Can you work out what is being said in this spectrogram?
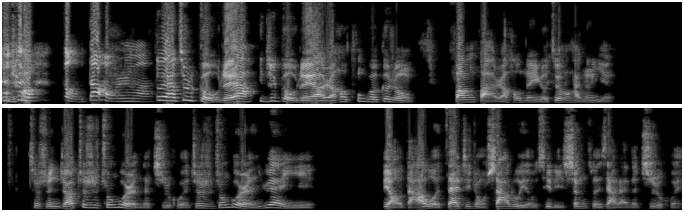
你知道狗道是吗？对啊，就是苟着呀，一直苟着呀，然后通过各种方法，然后那个最后还能赢，就是你知道这是中国人的智慧，这是中国人愿意表达我在这种杀戮游戏里生存下来的智慧，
